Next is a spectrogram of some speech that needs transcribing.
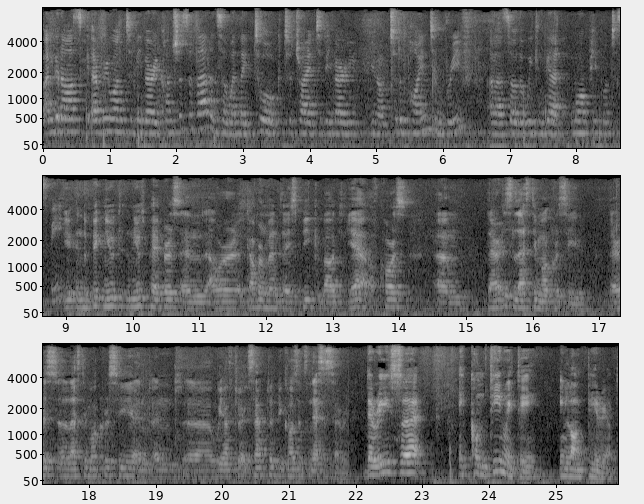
I'm going to ask everyone to be very conscious of that, and so when they talk, to try to be very, you know, to the point and brief, uh, so that we can get more people to speak. In the big new newspapers and our government, they speak about, yeah, of course, um, there is less democracy. There is uh, less democracy, and, and uh, we have to accept it because it's necessary. There is uh, a continuity in long period.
